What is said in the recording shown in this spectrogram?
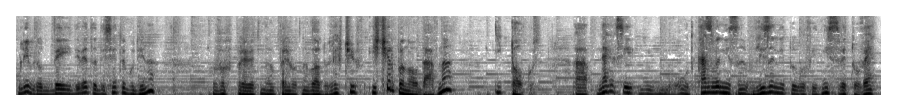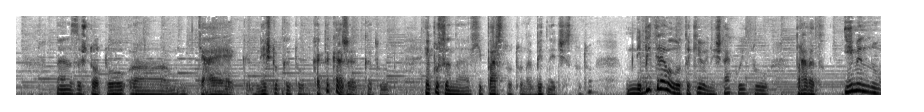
Колибри от 2009-10 година, в превод на, превод на Владо Левчев, изчерпано отдавна и толкова. А, някакси отказвани са влизането в едни светове, защото а, тя е нещо като, как да кажа, като епоса на хипарството, на битничеството. Не би трябвало такива неща, които правят именно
